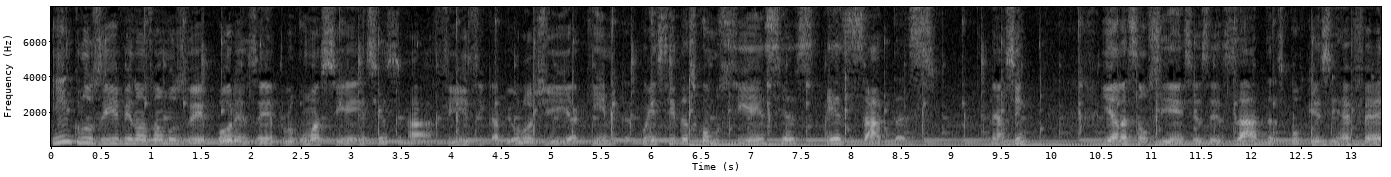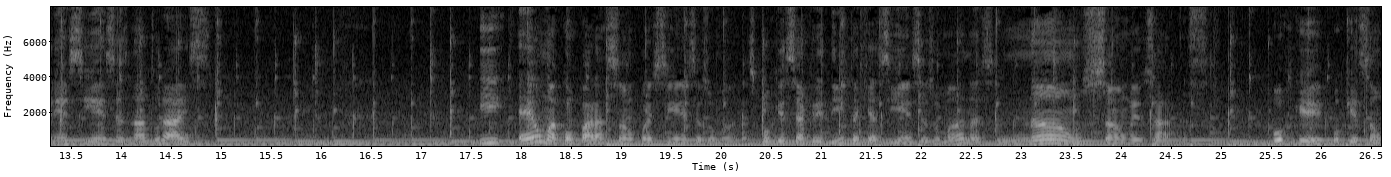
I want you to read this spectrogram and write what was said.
Inclusive, nós vamos ver, por exemplo, umas ciências, a física, a biologia, a química, conhecidas como ciências exatas. Não é assim? E elas são ciências exatas porque se referem às ciências naturais. E é uma comparação com as ciências humanas, porque se acredita que as ciências humanas não são exatas. Por quê? Porque são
